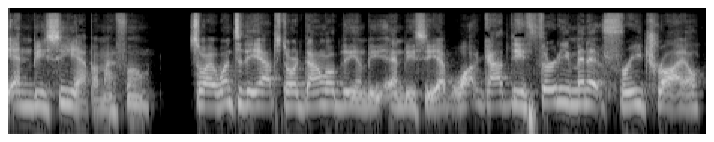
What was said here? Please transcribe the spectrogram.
NBC app on my phone. So I went to the App Store, downloaded the NBC app, got the 30 minute free trial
